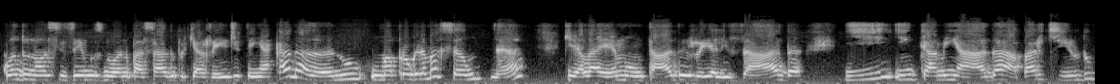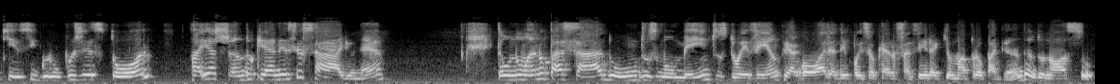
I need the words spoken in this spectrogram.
Quando nós fizemos no ano passado, porque a rede tem a cada ano uma programação, né? Que ela é montada, realizada e encaminhada a partir do que esse grupo gestor vai achando que é necessário, né? Então, no ano passado, um dos momentos do evento, e agora depois eu quero fazer aqui uma propaganda do nosso,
